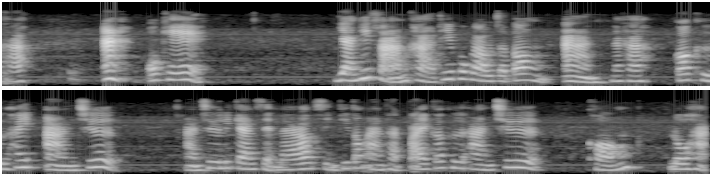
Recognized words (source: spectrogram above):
นะคะ อะโอโอเค อย่างที่สามค่ะที่พวกเราจะต้องอ่านนะคะ ก็คือให้อ่านชื่อ อ่านชื่อลิแกนเสร็จแล้ว สิ่งที่ต้องอ่านถัดไปก็คืออ่านชื่อของโลหะ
